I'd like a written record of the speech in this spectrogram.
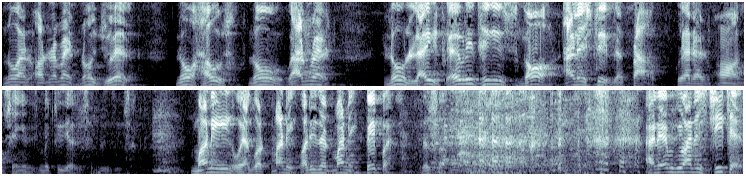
No ornament, no jewel, no house, no garment, no life, everything is gone. And still they are proud. We are advancing in material civilization. Money, we have got money. What is that money? Paper. That's all. and everyone is cheated.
